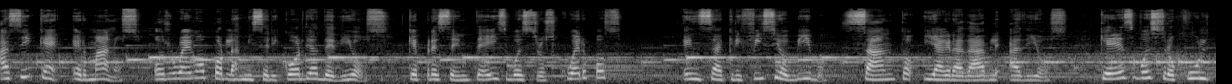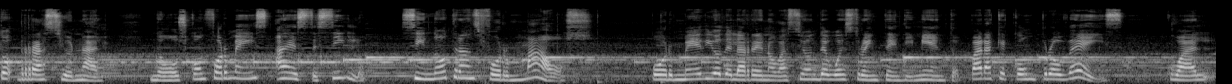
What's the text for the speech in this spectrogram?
Así que, hermanos, os ruego por las misericordias de Dios que presentéis vuestros cuerpos en sacrificio vivo, santo y agradable a Dios, que es vuestro culto racional. No os conforméis a este siglo, sino transformaos por medio de la renovación de vuestro entendimiento, para que comprobéis cuál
